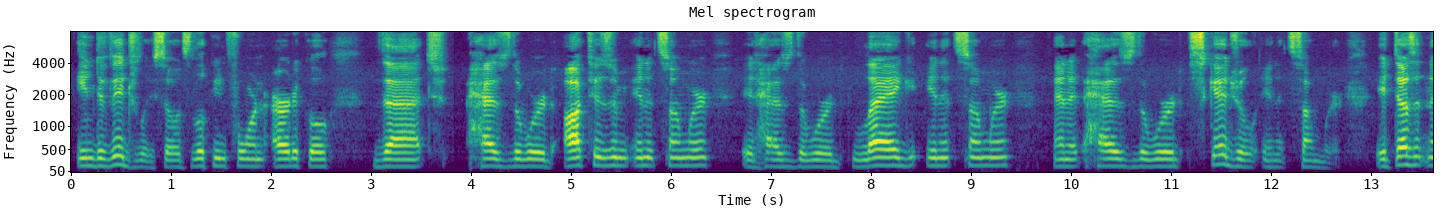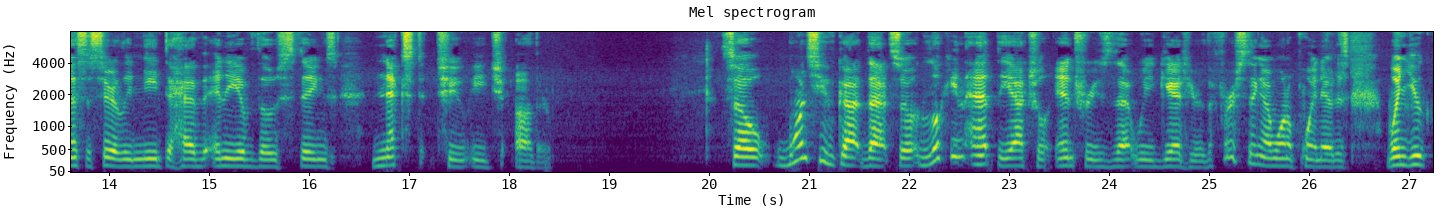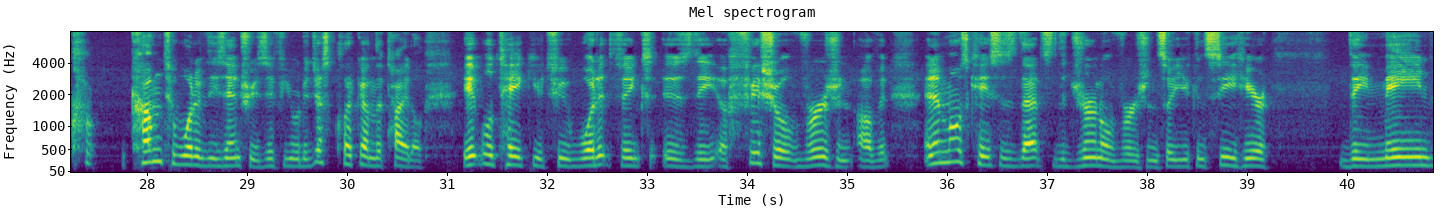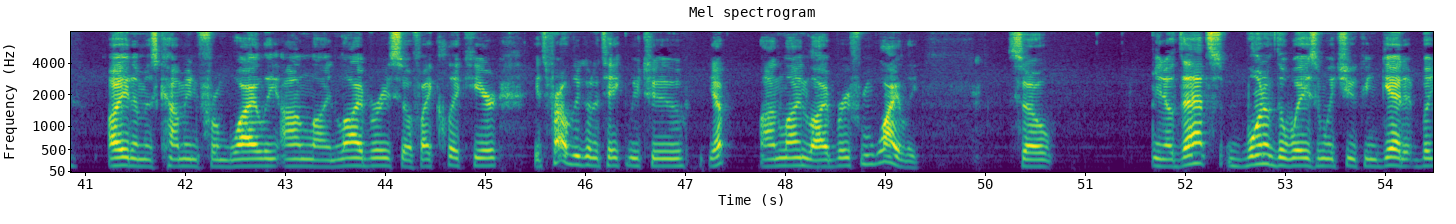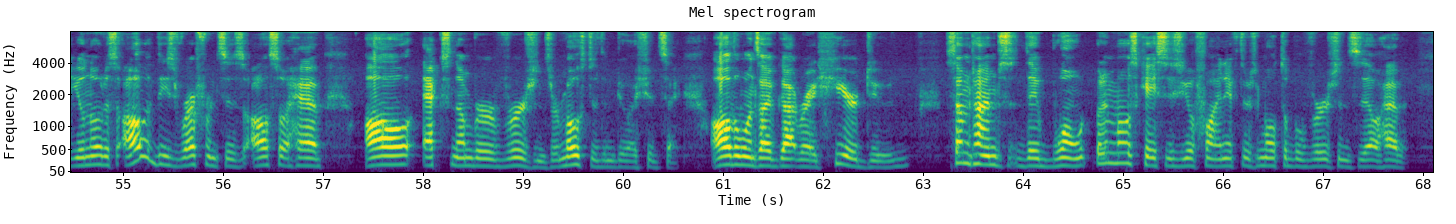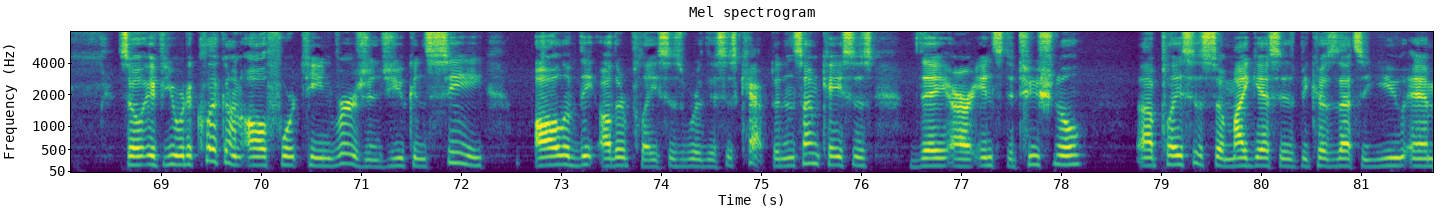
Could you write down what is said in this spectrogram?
individually. So it's looking for an article that has the word autism in it somewhere, it has the word lag in it somewhere, and it has the word schedule in it somewhere. It doesn't necessarily need to have any of those things next to each other. So once you've got that, so looking at the actual entries that we get here, the first thing I want to point out is when you come to one of these entries, if you were to just click on the title, it will take you to what it thinks is the official version of it. And in most cases, that's the journal version. So you can see here the main item is coming from Wiley Online Library. So if I click here, it's probably going to take me to, yep, Online Library from Wiley. So you know that's one of the ways in which you can get it but you'll notice all of these references also have all X number of versions, or most of them do, I should say. All the ones I've got right here do. Sometimes they won't, but in most cases you'll find if there's multiple versions, they'll have it. So if you were to click on all 14 versions, you can see all of the other places where this is kept. And in some cases, they are institutional uh, places. So my guess is because that's a umn.edu,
